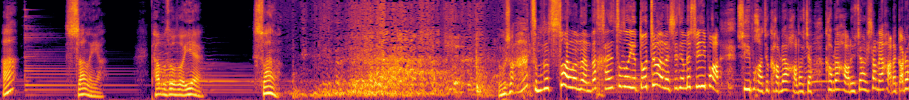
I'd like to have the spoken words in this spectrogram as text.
啊，算了呀。他不做作业，算了。我说啊，怎么能算了呢？那孩子做作业多重要的事情，那学习不好，学习不好就考不了好的学校，考不了好的学校上不了好的高中，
